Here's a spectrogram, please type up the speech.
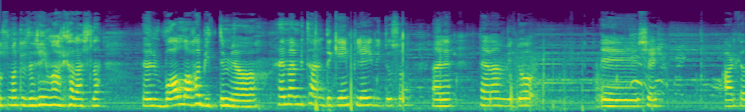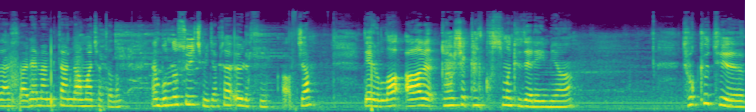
Kusmak üzereyim arkadaşlar. Yani vallahi bittim ya. Hemen bir tane de gameplay videosu. Hani hemen video eee, şey arkadaşlar hemen bir tane daha maç atalım. Ben bunda su içmeyeceğim. Sen öylesin atacağım. Derla abi gerçekten kusmak üzereyim ya. Çok kötü.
